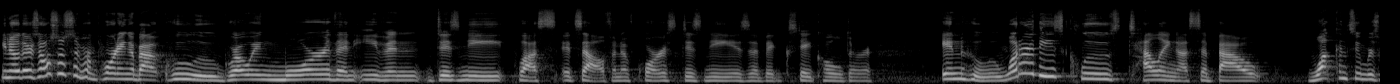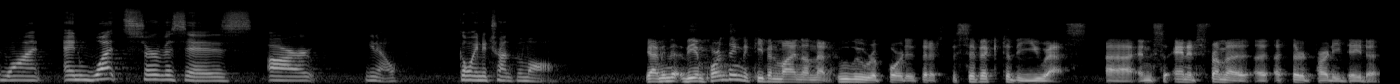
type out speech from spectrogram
You know, there's also some reporting about Hulu growing more than even Disney Plus itself, and of course, Disney is a big stakeholder in Hulu. What are these clues telling us about what consumers want and what services are, you know, going to trump them all. Yeah, I mean, the, the, important thing to keep in mind on that Hulu report is that it's specific to the U.S. Uh, and and it's from a, a third-party data.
